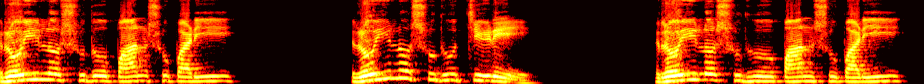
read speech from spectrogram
রইল শুধু পান সুপারি, রইল শুধু চিড়ে, রইল শুধু পান সুপারি,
